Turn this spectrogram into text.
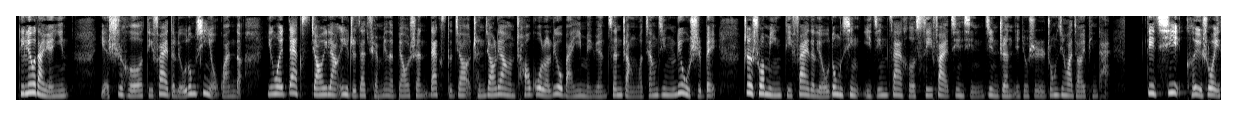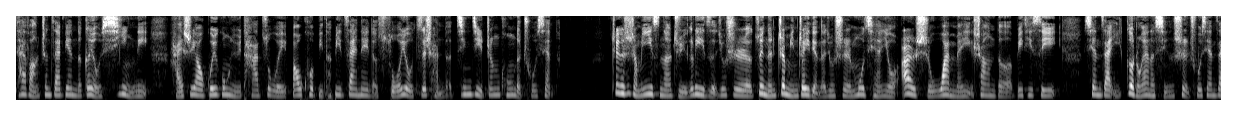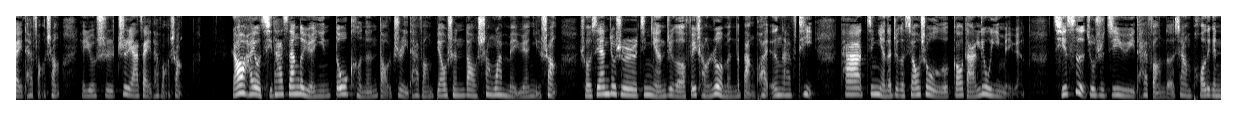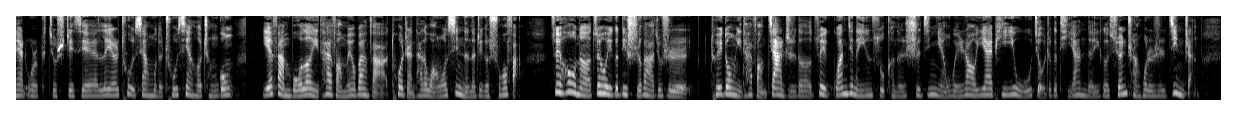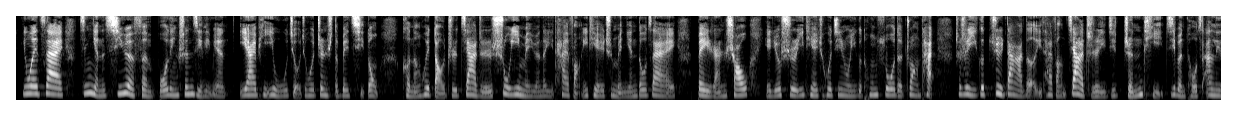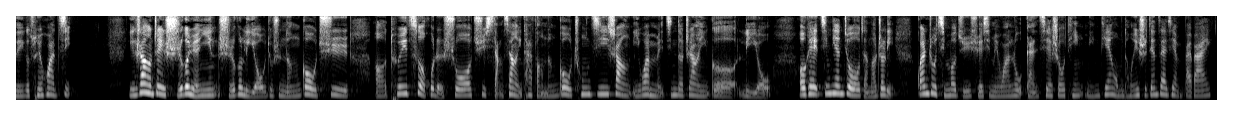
第六大原因也是和 DeFi 的流动性有关的，因为 DEX 交易量一直在全面的飙升，DEX 的交成交量超过了六百亿美元，增长了将近六十倍。这说明 DeFi 的流动性已经在和 CFI 进行竞争，也就是中心化交易平台。第七，可以说以太坊正在变得更有吸引力，还是要归功于它作为包括比特币在内的所有资产的经济真空的出现。这个是什么意思呢？举一个例子，就是最能证明这一点的，就是目前有二十万枚以上的 BTC，现在以各种各样的形式出现在以太坊上，也就是质押在以太坊上。然后还有其他三个原因都可能导致以太坊飙升到上万美元以上。首先就是今年这个非常热门的板块 NFT，它今年的这个销售额高达六亿美元。其次就是基于以太坊的像 Polygon Network，就是这些 Layer Two 项目的出现和成功，也反驳了以太坊没有办法拓展它的网络性能的这个说法。最后呢，最后一个第十个啊就是。推动以太坊价值的最关键的因素，可能是今年围绕 EIP 一五五九这个提案的一个宣传或者是进展。因为在今年的七月份柏林升级里面，EIP 一五五九就会正式的被启动，可能会导致价值数亿美元的以太坊 ETH 每年都在被燃烧，也就是 ETH 会进入一个通缩的状态。这是一个巨大的以太坊价值以及整体基本投资案例的一个催化剂。以上这十个原因、十个理由，就是能够去呃推测或者说去想象以太坊能够冲击上一万美金的这样一个理由。OK，今天就讲到这里。关注情报局，学习没弯路。感谢收听，明天我们同一时间再见，拜拜。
